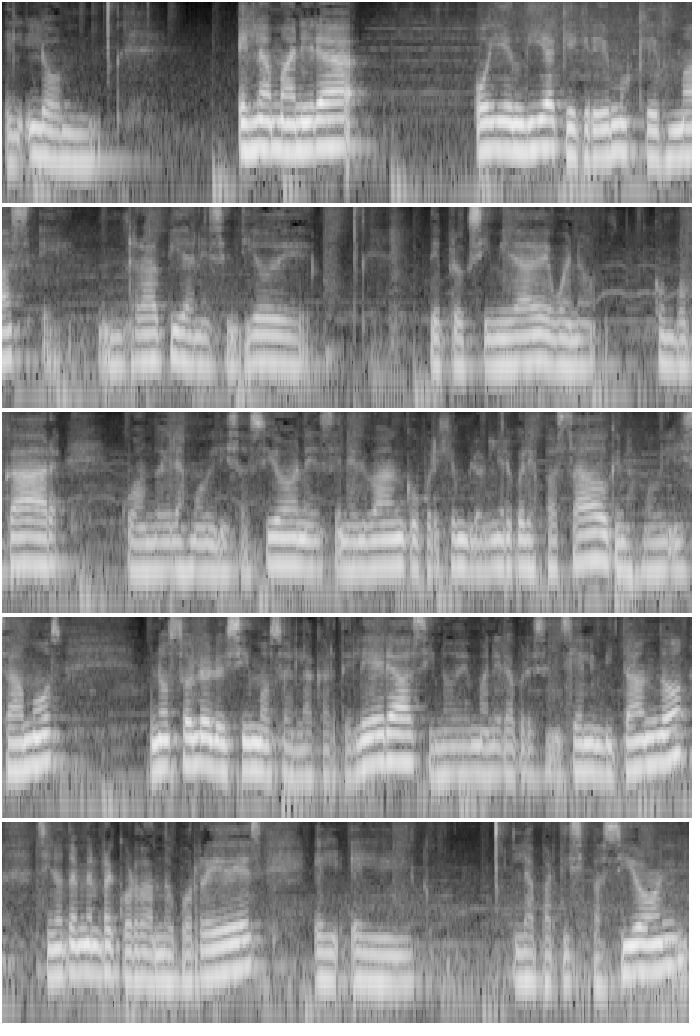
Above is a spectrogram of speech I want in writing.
lo, es la manera hoy en día que creemos que es más eh, rápida en el sentido de, de proximidad, de, bueno, convocar, cuando hay las movilizaciones en el banco, por ejemplo, el miércoles pasado que nos movilizamos, no solo lo hicimos en la cartelera, sino de manera presencial invitando, sino también recordando por redes la participación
